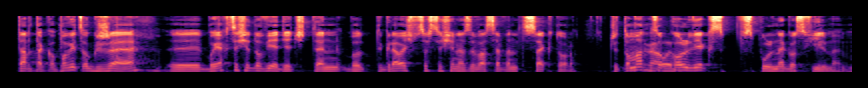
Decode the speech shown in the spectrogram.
Tartak, opowiedz o grze, yy, bo ja chcę się dowiedzieć, ten, bo ty grałeś w coś, co się nazywa Seventh Sector. Czy to ma Grałem. cokolwiek z, wspólnego z filmem?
